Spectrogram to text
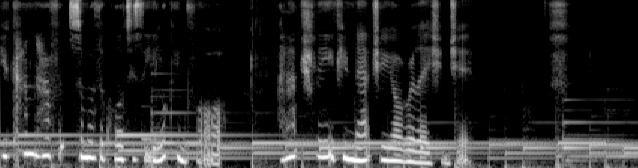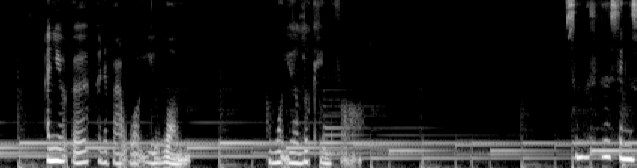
you can have some of the qualities that you're looking for. And actually, if you nurture your relationship and you're open about what you want and what you're looking for, some of those things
